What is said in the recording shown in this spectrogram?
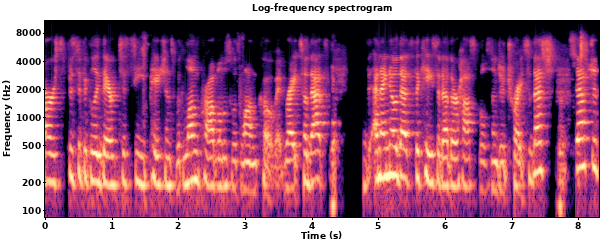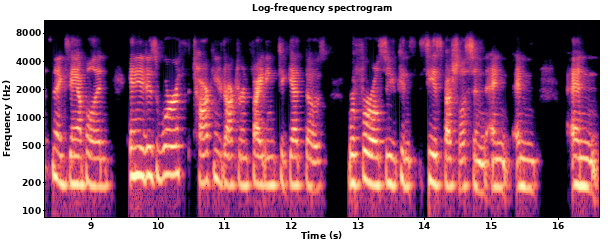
are specifically there to see patients with lung problems with long COVID, right? So that's. And I know that's the case at other hospitals in Detroit. So that's, yes. that's just an example. And, and it is worth talking to your doctor and fighting to get those referrals so you can see a specialist and and and and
